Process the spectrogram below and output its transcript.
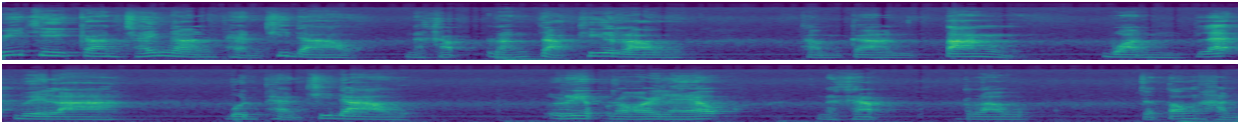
วิธีการใช้งานแผนที่ดาวนะครับ หลังจากที่เราทำการตั้งวันและเวลาบนแผนที่ดาวเรียบร้อยแล้วนะครับ เราจะต้องหัน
